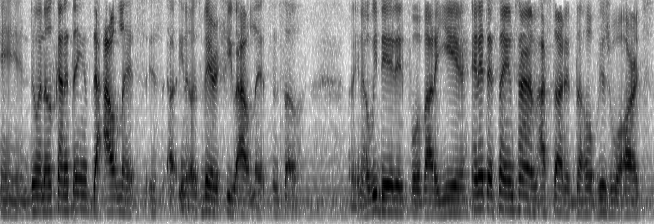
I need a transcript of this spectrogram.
and doing those kind of things, the outlets is uh, you know it's very few outlets, and so you know we did it for about a year. And at the same time, I started the whole visual arts,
